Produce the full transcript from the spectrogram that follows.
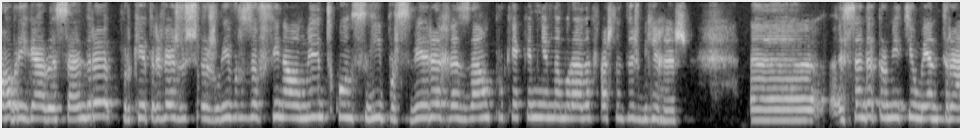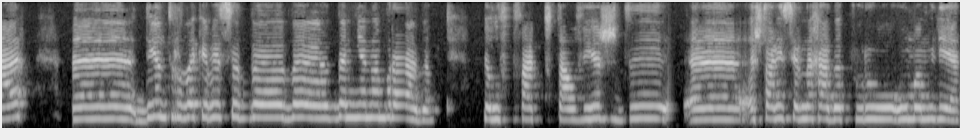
obrigada, Sandra, porque através dos seus livros eu finalmente consegui perceber a razão porque é que a minha namorada faz tantas birras. Uh, a Sandra permitiu-me entrar uh, dentro da cabeça da, da, da, minha namorada, pelo facto, talvez, de uh, a história ser narrada por uma mulher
